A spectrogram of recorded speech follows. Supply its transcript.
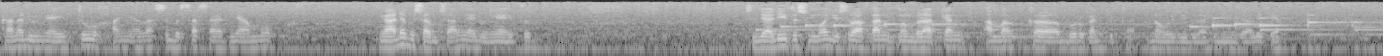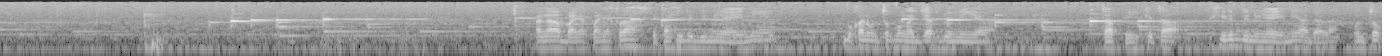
Karena dunia itu hanyalah sebesar sayap nyamuk. Nggak ada besar-besarnya dunia itu. Sejadi itu semua justru akan memberatkan amal keburukan kita. Nauzubillah min ya. Karena banyak-banyaklah kita hidup di dunia ini bukan untuk mengejar dunia, tapi kita hidup di dunia ini adalah untuk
